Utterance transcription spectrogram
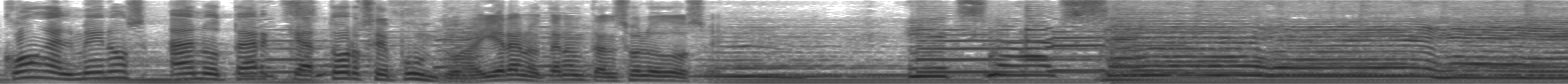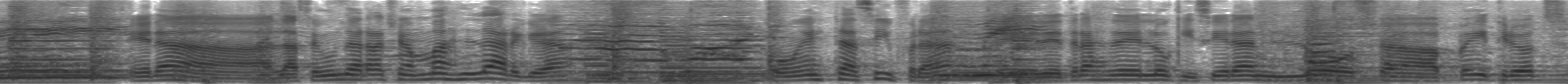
Con al menos anotar 14 puntos. Ayer anotaron tan solo 12. It's not. Era la segunda racha más larga con esta cifra, eh, detrás de lo que hicieran los ah, Patriots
